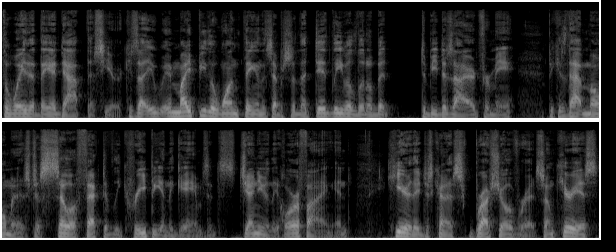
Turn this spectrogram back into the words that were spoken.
the way that they adapt this here? Because it, it might be the one thing in this episode that did leave a little bit to be desired for me, because that moment is just so effectively creepy in the games. It's genuinely horrifying, and here they just kind of brush over it. So I'm curious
